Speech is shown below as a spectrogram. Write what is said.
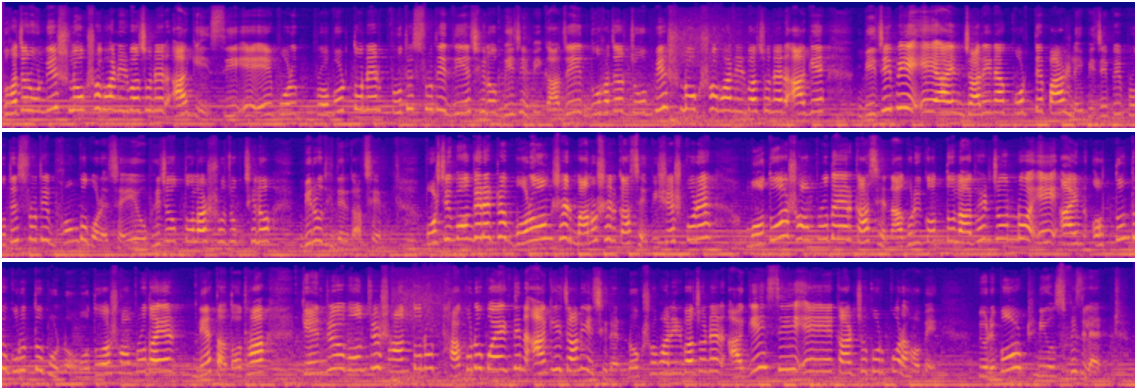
দু হাজার উনিশ লোকসভা নির্বাচনের আগে সিএএ প্রবর্তনের প্রতিশ্রুতি দিয়েছিল বিজেপি। কাজে দু হাজার চব্বিশ লোকসভা নির্বাচনের আগে বিজেপি এই আইন জারি না করতে পারলে বিজেপি প্রতিশ্রুতি ভঙ্গ করেছে। এই অভিযোগ তোলার সুযোগ ছিল বিরোধীদের কাছে। পশ্চিমবঙ্গের একটা বড় অংশের মানুষের কাছে, বিশেষ করে মতুয়া সম্প্রদায়ের কাছে নাগরিকত্ব লাভের জন্য এই আইন অত্যন্ত গুরুত্বপূর্ণ। মতুয়া সম্প্রদায়ের নেতা তথা কেন্দ্রীয় মন্ত্রী শান্তনু ঠাকুরও কয়েকদিন আগে জানিয়েছিলেন, লোকসভা নির্বাচনের আগেই সিএএ কার্যকর করা হবে। Report, news vigilant.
